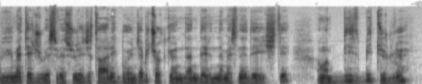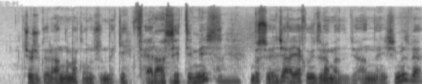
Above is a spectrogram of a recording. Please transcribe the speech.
büyüme tecrübesi ve süreci tarih boyunca birçok yönden derinlemesine değişti. Ama biz bir türlü çocukları anlama konusundaki ferasetimiz Aynen. bu sürece evet. ayak uyduramadı diyor anlayışımız ve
